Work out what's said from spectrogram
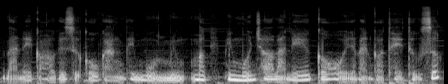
bạn ấy có cái sự cố gắng thì muốn mình mặc mình muốn cho bạn ấy cơ hội để bạn có thể thử sức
